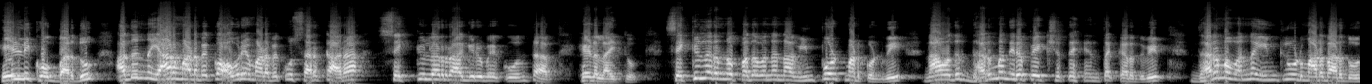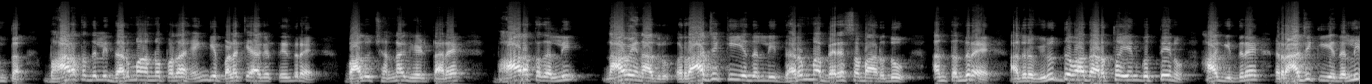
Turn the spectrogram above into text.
ಹೇಳಲಿಕ್ಕೆ ಹೋಗ್ಬಾರ್ದು. ಅದನ್ನ ಯಾರು ಮಾಡಬೇಕು? ಅವರೇ ಮಾಡಬೇಕು. ಸರ್ಕಾರ ಸೆಕ್ಯುಲರ್ ಆಗಿರಬೇಕು ಅಂತ ಹೇಳಲಾಯಿತು. ಸೆಕ್ಯುಲರ್ ಅನ್ನೋ ಪದವನ್ನ ನಾವು ಇಂಪೋರ್ಟ್ ಮಾಡ್ಕೊಂಡ್ವಿ. ನಾವು ಅದನ್ನ ಧರ್ಮ ನಿರಪೇಕ್ಷತೆ ಅಂತ ಕರೆದ್ವಿ. ಧರ್ಮವನ್ನ ಇನ್ಕ್ಲೂಡ್ ಮಾಡಬಾರದು ಅಂತ. ಭಾರತದಲ್ಲಿ ಧರ್ಮ ಅನ್ನೋ ಪದ ಹೆಂಗೆ ಬಳಕೆ ಆಗುತ್ತೆ ಅಂದ್ರೆ ಬಾಲು ಚೆನ್ನಾಗಿ ಹೇಳ್ತಾರೆ. ಭಾರತದಲ್ಲಿ ನಾವೇನಾದ್ರೂ ರಾಜಕೀಯದಲ್ಲಿ ಧರ್ಮ ಬೆರೆಸಬಾರದು ಅಂತಂದ್ರೆ ಅದರ ವಿರುದ್ಧವಾದ ಅರ್ಥ ಏನ್ ಗೊತ್ತೇನು? ಹಾಗಿದ್ರೆ ರಾಜಕೀಯದಲ್ಲಿ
